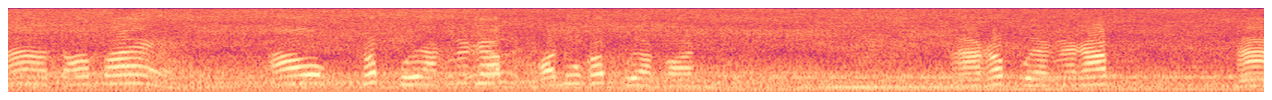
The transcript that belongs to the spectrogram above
อ่าต่อไปเอาข้าวเปลือกนะครับ ขอดูข้าวเปลือกก่อน อ่าข้าวเปลือกนะครับ อ่า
